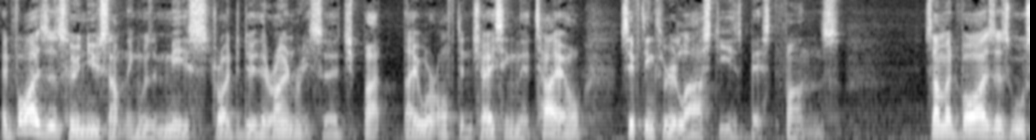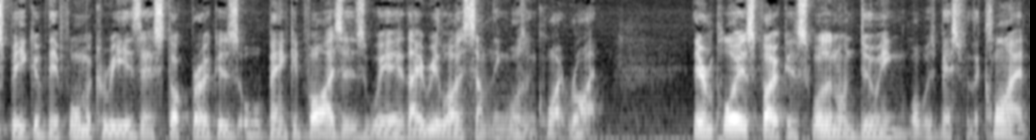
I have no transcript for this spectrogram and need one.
Advisors who knew something was amiss tried to do their own research, but they were often chasing their tail, sifting through last year's best funds. Some advisors will speak of their former careers as stockbrokers or bank advisors where they realised something wasn't quite right. Their employer's focus wasn't on doing what was best for the client,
